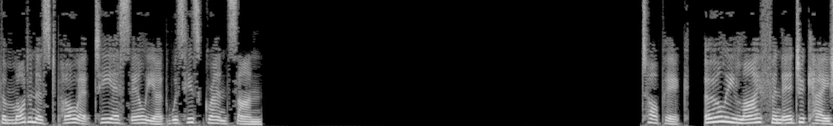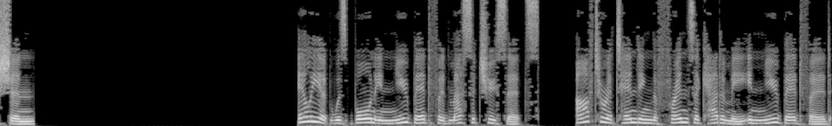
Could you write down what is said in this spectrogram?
The modernist poet T. S. Eliot was his grandson. Early life and education Eliot was born in New Bedford, Massachusetts. After attending the Friends Academy in New Bedford,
